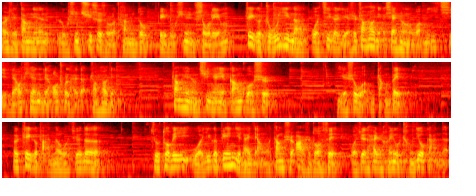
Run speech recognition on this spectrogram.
而且当年鲁迅去世的时候，他们都被鲁迅守灵。这个主意呢，我记得也是张小鼎先生我们一起聊天聊出来的。张小鼎，张先生去年也刚过世，也是我们长辈。呃，这个版呢，我觉得就作为我一个编辑来讲，我当时二十多岁，我觉得还是很有成就感的。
